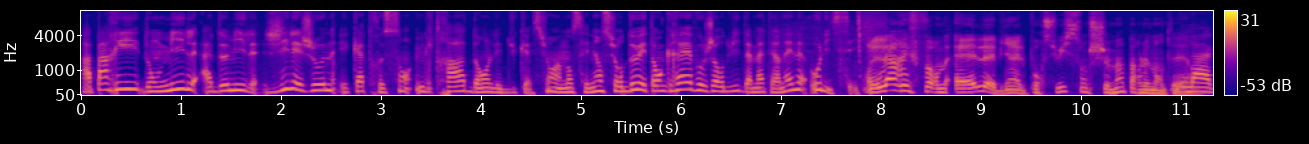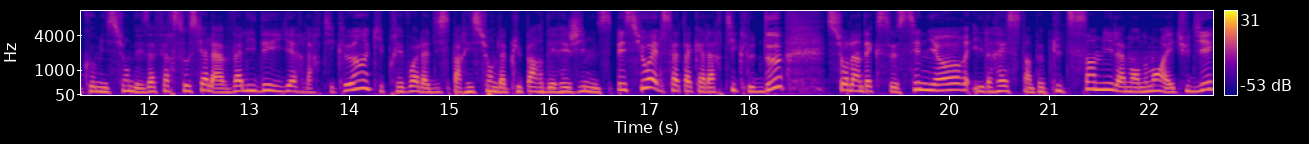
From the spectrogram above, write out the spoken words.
à Paris, dont 1000 à 2000 gilets jaunes et 400 ultras dans l'éducation. Un enseignant sur deux est en grève aujourd'hui de la maternelle au lycée. La réforme, elle, eh bien, elle poursuit son chemin parlementaire. La commission des affaires sociales a validé hier l'article 1 qui prévoit la disparition de la plupart des régimes spéciaux. Elle s'attaque à l'article 2 sur l'index senior. Il reste un peu plus de 5000 amendements à étudier.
